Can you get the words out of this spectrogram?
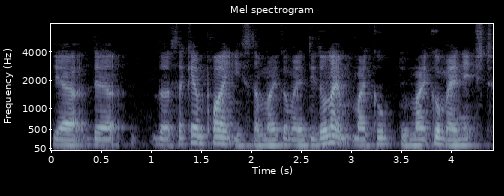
yeah the the second point is the micromanage they don't like micro to micromanaged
